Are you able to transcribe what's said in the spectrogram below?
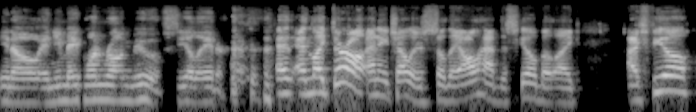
you know, and you make one wrong move, see you later. and and like they're all NHLers, so they all have the skill. But like, I feel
